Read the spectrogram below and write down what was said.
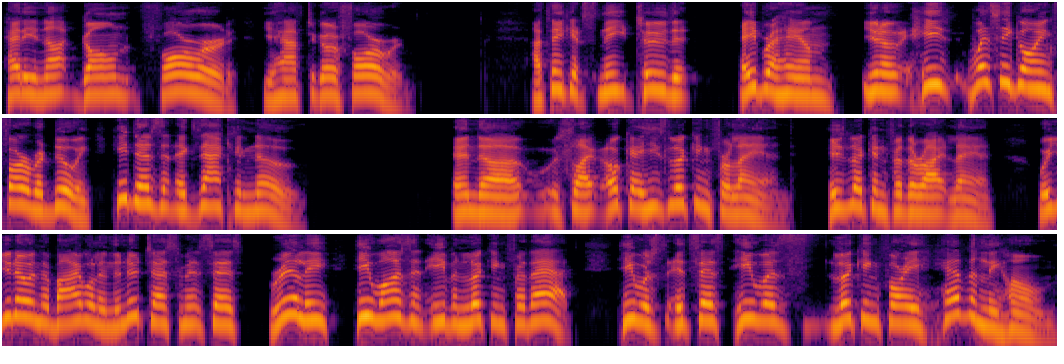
had he not gone forward. You have to go forward. I think it's neat too that abraham you know, he what's he going forward doing? He doesn't exactly know. And uh, it's like, okay, he's looking for land. He's looking for the right land. Well, you know, in the Bible, in the New Testament, it says, really, he wasn't even looking for that. He was, it says, he was looking for a heavenly home.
